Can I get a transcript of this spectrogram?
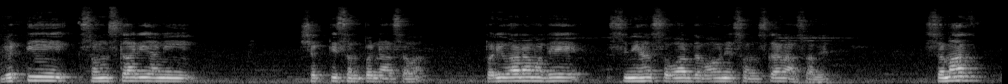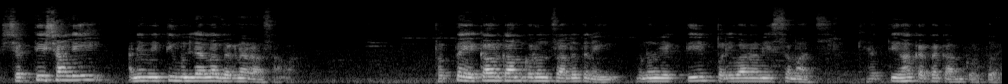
व्यक्ती संस्कारी आणि शक्ती संपन्न असावा. परिवारामध्ये स्नेह संवाद भावने संस्कार असावेत. समाज शक्तिशाली आणि नीतिमूल्याला जगणारा असावा. फक्त एकावर काम करून चालत नाही म्हणून व्यक्ती परिवार आणि समाज ह्या तिघाकरता काम करतो आहे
